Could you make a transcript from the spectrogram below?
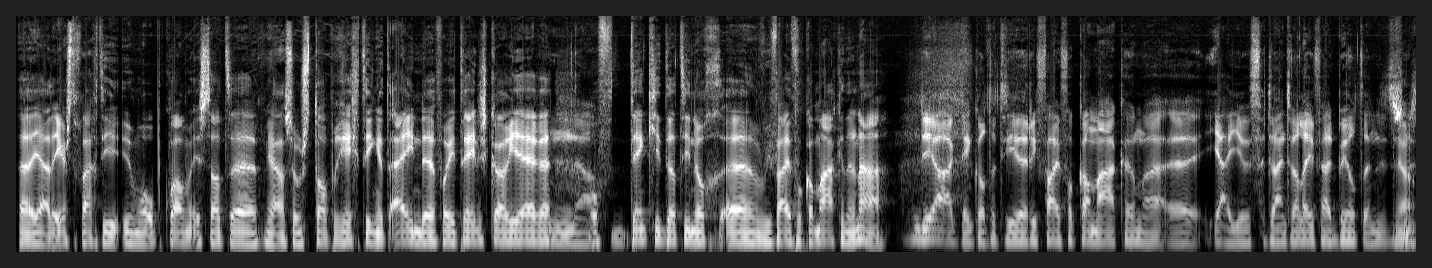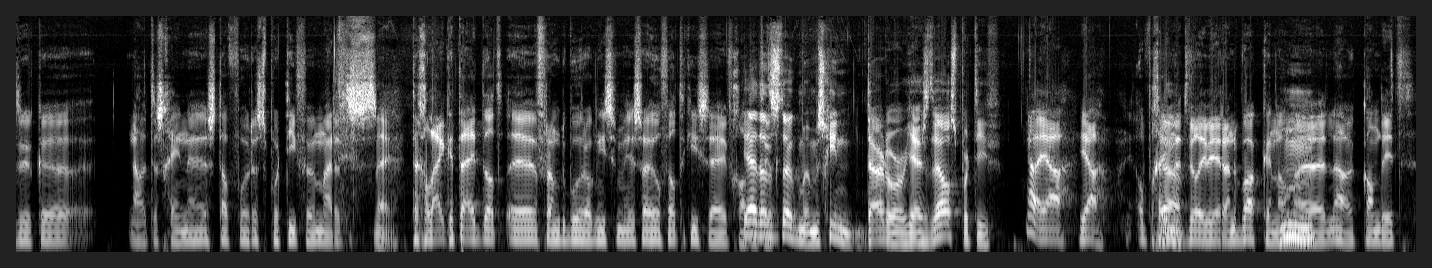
Uh, ja, de eerste vraag die in me opkwam... is dat uh, ja, zo'n stap richting het einde van je trainingscarrière? Nou. Of denk je dat hij nog een revival kan maken daarna? Ja, ik denk wel dat hij een revival kan maken. Maar ja, je verdwijnt wel even uit beeld. En het is natuurlijk... Nou, het is geen stap voor het sportieve, maar het is nee. tegelijkertijd dat Frank de Boer ook niet meer zo heel veel te kiezen heeft gehad. Ja, dat is het ook. Misschien daardoor juist wel sportief. Nou ja, ja. op een gegeven moment wil je weer aan de bak. En dan, mm. nou, kan dit.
